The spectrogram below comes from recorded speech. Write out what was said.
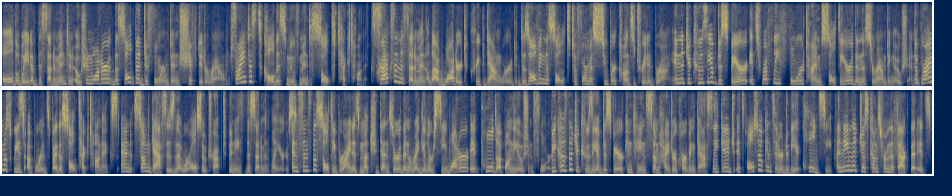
all the weight of the sediment and ocean water, the salt bed deformed and shifted around. Scientists call this movement salt tectonics. Cracks in the sediment allowed water to creep downward, dissolving the salt to form a super concentrated brine. In the jacuzzi of despair, it's roughly four times saltier than the surrounding ocean. The brine was squeezed upwards by the salt tectonics, and some gases that were also trapped beneath the sediment layers. And since the salty brine is much denser than regular seawater, it pooled up on the ocean floor. Because the jacuzzi of despair contains some hydrocarbon gas leakage, it's also considered to be a cold seep, a name that just comes from the fact that it's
